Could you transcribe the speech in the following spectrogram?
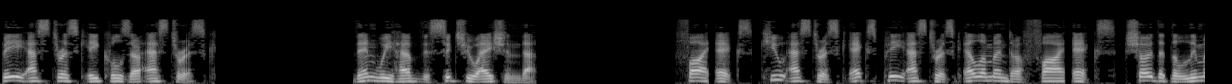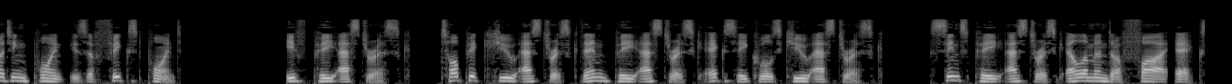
b asterisk equals a asterisk. Then we have the situation that phi x q asterisk x p asterisk element of phi x show that the limiting point is a fixed point. If p asterisk Topic Q asterisk then P asterisk x equals Q asterisk. Since P asterisk element of phi x,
